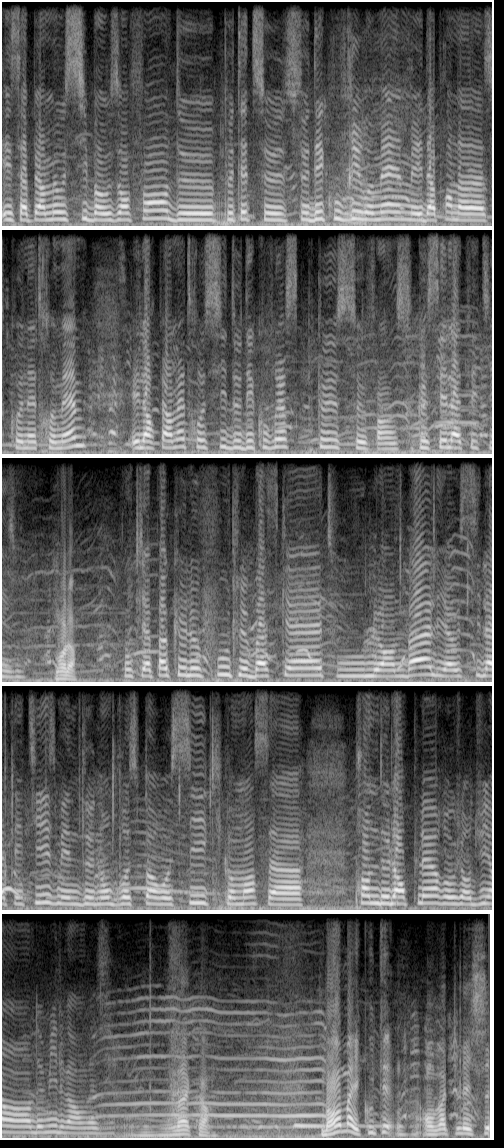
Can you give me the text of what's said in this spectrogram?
et ça permet aussi ben, aux enfants de peut-être se, se découvrir eux-mêmes et d'apprendre à se connaître eux-mêmes et leur permettre aussi de découvrir que, ce que c'est l'athlétisme. Voilà. Donc il n'y a pas que le foot, le basket ou le handball, il y a aussi l'athlétisme et de nombreux sports aussi qui commencent à prendre de l'ampleur aujourd'hui en 2020, on va dire. D'accord. Bon, bah écoutez, on va te laisser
